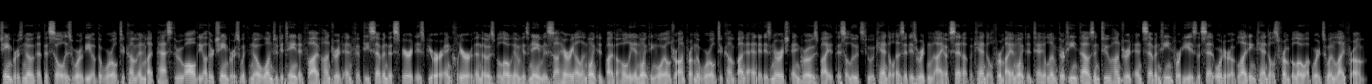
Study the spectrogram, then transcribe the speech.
Chambers know that the soul is worthy of the world to come and might pass through all the other chambers with no one to detain it. 557 The spirit is purer and clearer than those below him. His name is Zahariel, anointed by the holy anointing oil drawn from the world to come, and it is nourished and grows by it. This alludes to a candle as it is written, I have set up a candle for my anointed Tehillim 13217 for he is the set order of lighting candles from below upwards when light from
